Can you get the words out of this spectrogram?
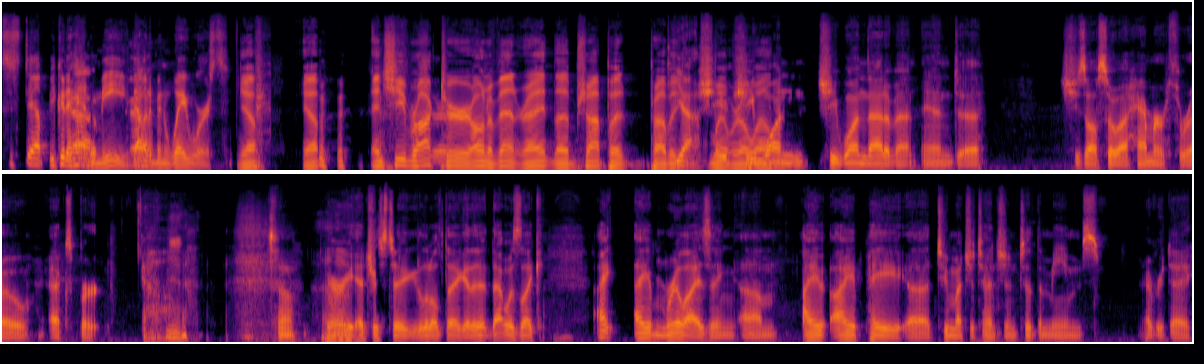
step. You could have Yeah, had me. That would have been way worse. Yep. Yep. and she rocked her own event, right? The shot put probably yeah, she, went real she well. won she won that event and uh, she's also a hammer throw expert. Oh. So very love- interesting little thing. That- That was like, I I am realizing um, I I pay uh, too much attention to the memes every day.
